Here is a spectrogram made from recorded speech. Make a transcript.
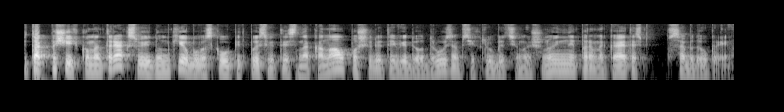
Відтак, пишіть в коментарях свої думки, обов'язково підписуйтесь на канал, поширюйте відео друзям, всіх люблю ціную, шаную і не перемикайтесь в себе до України.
